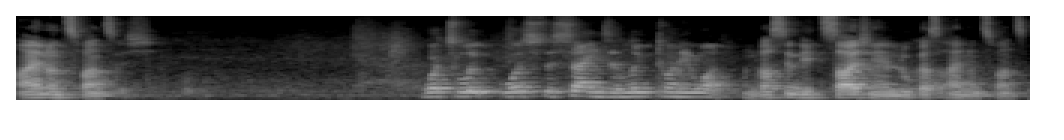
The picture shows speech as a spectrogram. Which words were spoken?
21. What's Luke? What's the signs in Luke 21? Und was sind die Zeichen in Lukas 21?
